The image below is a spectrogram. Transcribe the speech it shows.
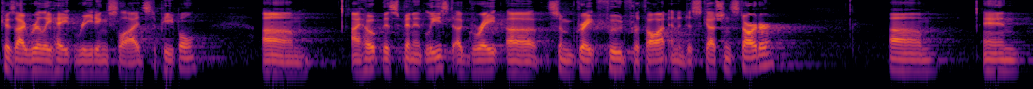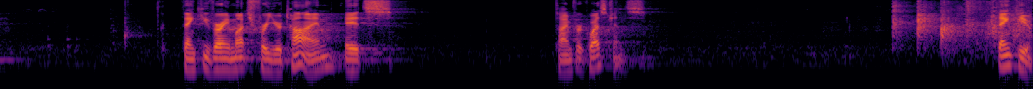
because I really hate reading slides to people. Um, I hope this has been at least a great, uh, some great food for thought and a discussion starter. Um, and thank you very much for your time. It's time for questions. Thank you.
